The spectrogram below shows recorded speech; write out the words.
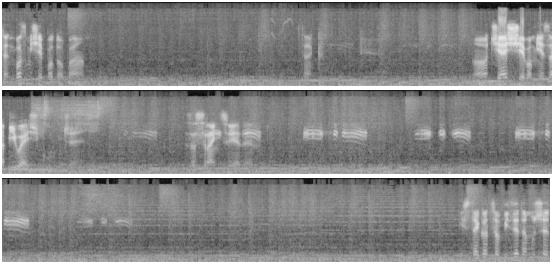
Ten boss mi się podoba. Tak. O, ciesz się, bo mnie zabiłeś, kurczy. Zasrańcu jeden. tego co widzę, to muszę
